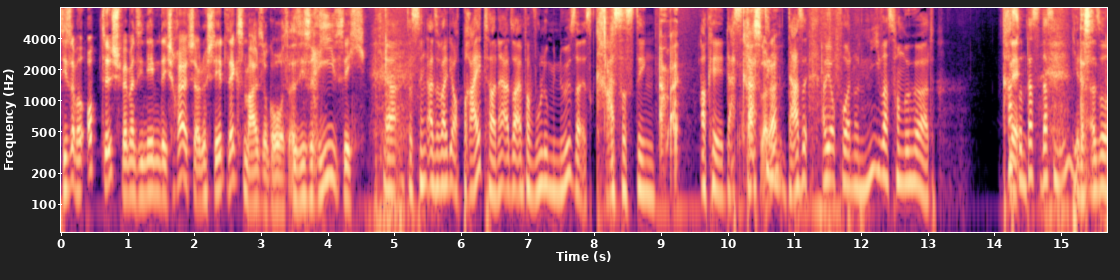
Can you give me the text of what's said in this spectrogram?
Sie ist aber optisch, wenn man sie neben der Freiheitsstatue steht, sechsmal so groß. Also sie ist riesig. Ja, das Ding, also weil die auch breiter, ne? also einfach voluminöser ist. Krasses Ding. Okay, das, Krass, das oder? Ding, da habe ich auch vorher noch nie was von gehört. Krass, Nee. und das, das in Indien. Das- also,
